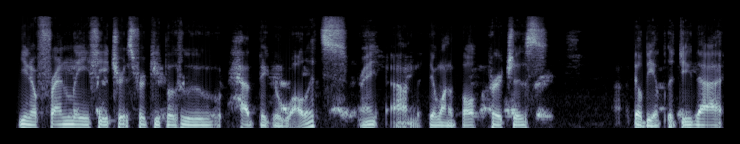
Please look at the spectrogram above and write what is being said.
you know, friendly features for people who have bigger wallets, right? Um, if they want to bulk purchase, they'll be able to do that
